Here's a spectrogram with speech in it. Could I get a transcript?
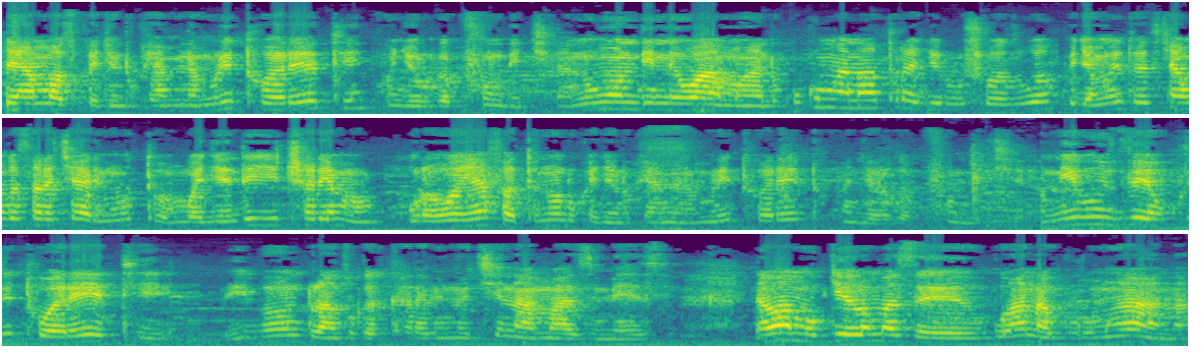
ya mazi ukagenda ukayamena muri tuwareti ukongera ugapfundikira. N'ubundi ni wa mwanda. Kuko umwana we ataragira ubushobozi bwo kujya muri tuwareti cyangwa se aracyari muto ngo agende yicaremo urayafata n'undi ukagenda ukayamena muri tuwareti ukongera ugapfundikira. Niba uvuye kuri tuwareti ubundi ugakaraba intoki n'amazi meza. Na wa mubyeyi wari umaze guhanagura umwana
